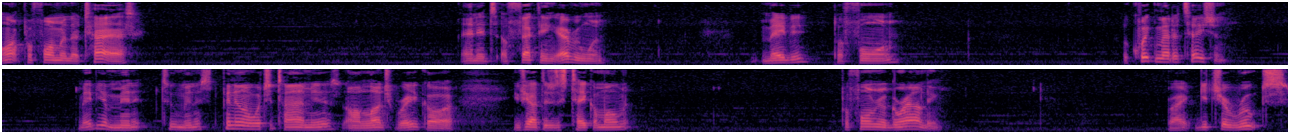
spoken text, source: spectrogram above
aren't performing their task and it's affecting everyone, maybe perform a quick meditation. Maybe a minute, two minutes, depending on what your time is on lunch break or if you have to just take a moment. Perform your grounding. right? Get your roots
